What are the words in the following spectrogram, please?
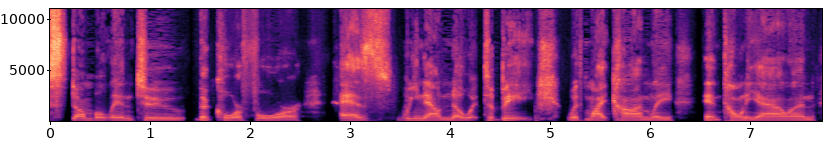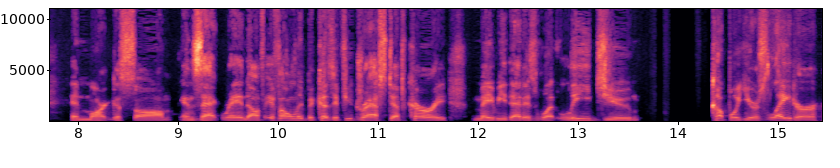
stumble into the core four as we now know it to be with Mike Conley and Tony Allen and Marc Gasol and Zach Randolph, if only because if you draft Steph Curry, maybe that is what leads you a couple years later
